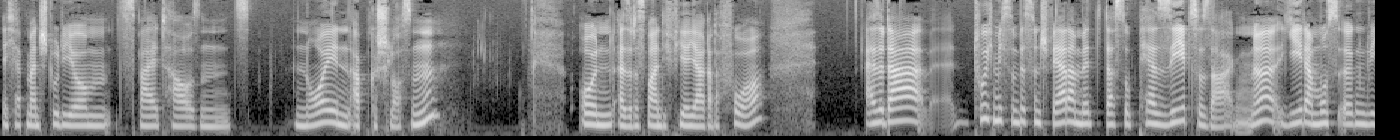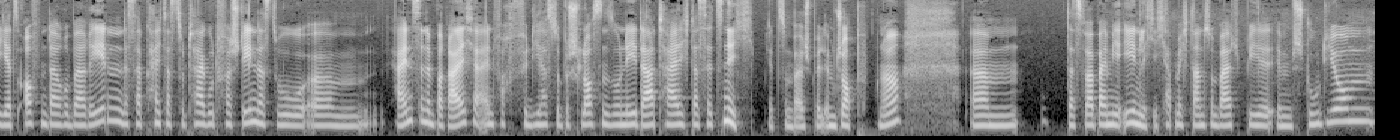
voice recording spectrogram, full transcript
ich habe mein Studium 2009 abgeschlossen. Und also das waren die vier Jahre davor. Also da tue ich mich so ein bisschen schwer damit, das so per se zu sagen. Ne? Jeder muss irgendwie jetzt offen darüber reden. Deshalb kann ich das total gut verstehen, dass du ähm, einzelne Bereiche einfach, für die hast du beschlossen, so, nee, da teile ich das jetzt nicht. Jetzt zum Beispiel im Job. Ne? Ähm, das war bei mir ähnlich. Ich habe mich dann zum Beispiel im Studium,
